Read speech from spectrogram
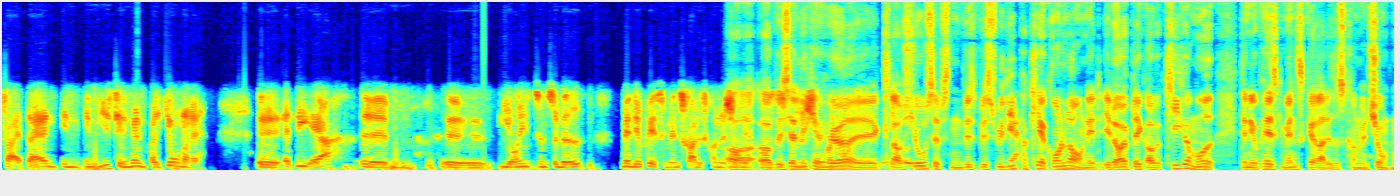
sig, at der er en, en, en ligestilling mellem religionerne, øh, at det er øh, øh, i overensstemmelse med, med den europæiske menneskerettighedskonvention. Og, og hvis jeg lige kan høre Claus Josefsen, hvis, hvis vi lige parkerer grundloven et, et øjeblik og kigger mod den europæiske menneskerettighedskonvention,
